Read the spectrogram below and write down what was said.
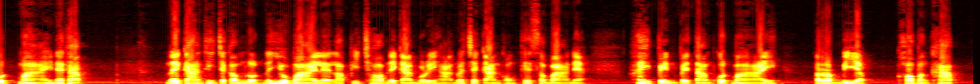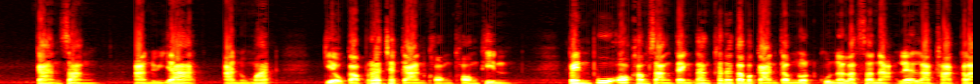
กฎหมายนะครับ ในการที่จะกำหนดนโยบายและรับผิดชอบในการบริหารราชการของเทศบาลเนี่ยให้เป็นไปตามกฎหมาย ระเบียบ ข้อบังคับ การสั่ง อนุญาต อนุมัติ เกี่ยวกับราชการของท้องถิ่น เป็นผู้ออกคำสั่งแต่งตั้งคณะกรรมการกำหนดคุณลักษณะและราคากล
